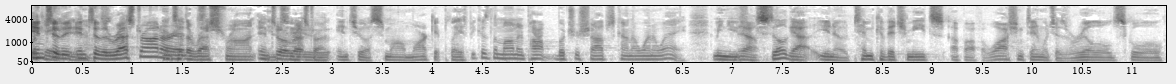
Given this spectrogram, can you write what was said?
into the- into the restaurant or into the restaurant into a restaurant? into a small marketplace because the mom and pop butcher shops kind of went away. I mean, you've Yeah. still got you know Timkovich Meats up off of Washington, which is real old school.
